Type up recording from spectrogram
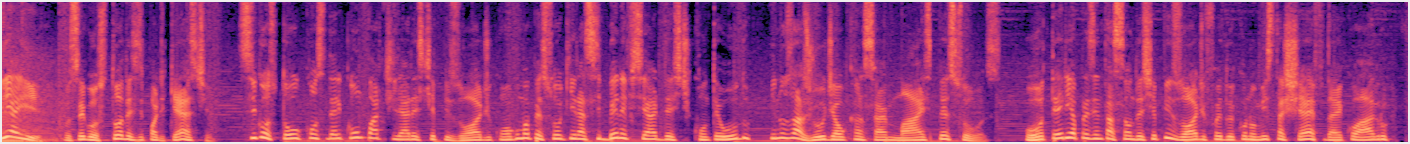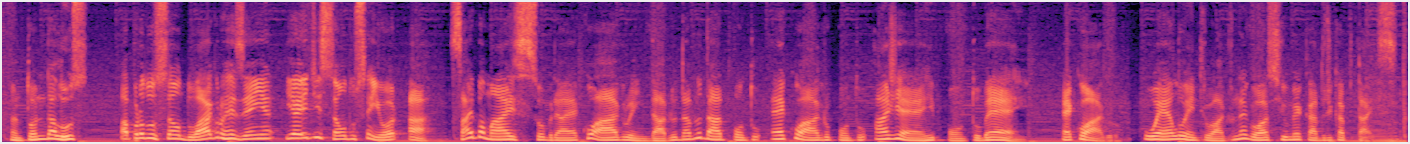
E aí, você gostou desse podcast? Se gostou, considere compartilhar este episódio com alguma pessoa que irá se beneficiar deste conteúdo e nos ajude a alcançar mais pessoas. O roteiro e apresentação deste episódio foi do economista-chefe da Ecoagro, Antônio da Luz, a produção do Agro Resenha e a edição do Senhor A. Saiba mais sobre a Ecoagro em www.ecoagro.agr.br. Ecoagro, o elo entre o agronegócio e o mercado de capitais.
